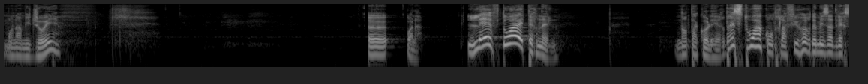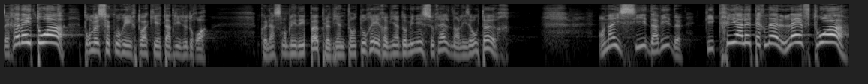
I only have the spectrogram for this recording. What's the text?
mon ami Joey. Euh, voilà. Lève-toi, éternel, dans ta colère. Dresse-toi contre la fureur de mes adversaires. Réveille-toi pour me secourir, toi qui établis le droit. Que l'assemblée des peuples vienne t'entourer et revienne dominer sur elle dans les hauteurs. On a ici David qui crie à l'Éternel, Lève-toi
